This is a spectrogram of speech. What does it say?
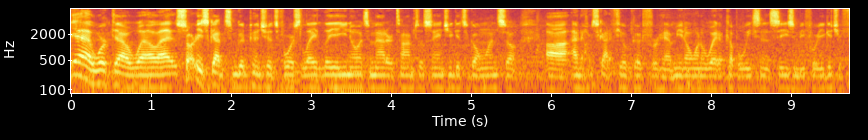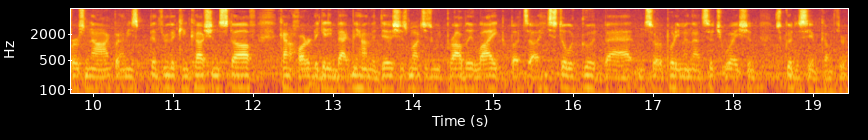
Yeah, it worked out well. Uh, Sardi's gotten some good pinch hits for us lately. You know, it's a matter of time until Sanchez gets going. So uh, I know it's got to feel good for him. You don't want to wait a couple weeks in the season before you get your first knock. But I mean, he's been through the concussion stuff. Kind of harder to get him back behind the dish as much as we'd probably like. But uh, he's still a good bat, and sort of put him in that situation. It's good to see him come through.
